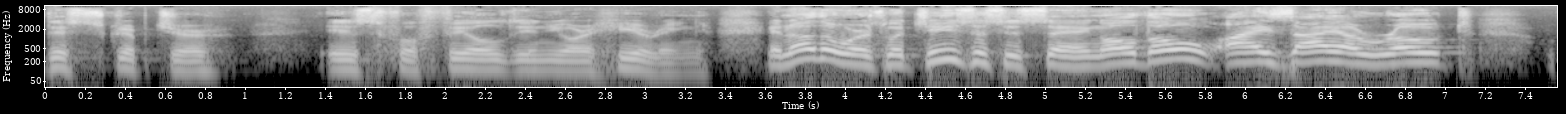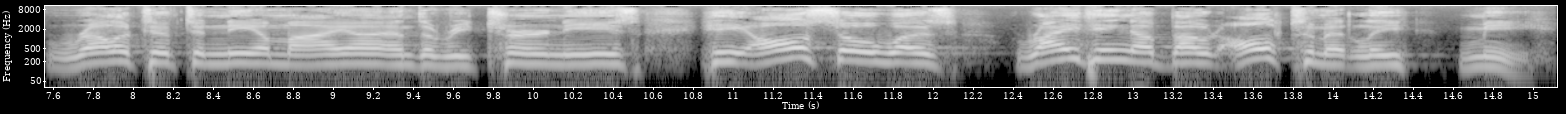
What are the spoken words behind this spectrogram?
this scripture is fulfilled in your hearing. In other words, what Jesus is saying, although Isaiah wrote relative to Nehemiah and the returnees, he also was writing about ultimately me.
